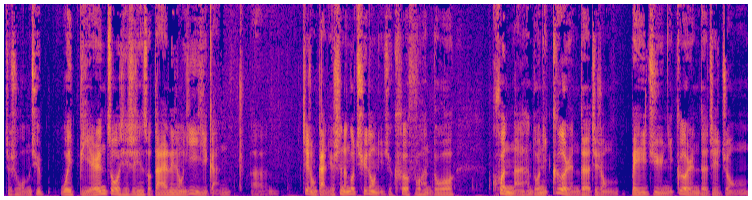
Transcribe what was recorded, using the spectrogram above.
就是我们去为别人做一些事情所带来的那种意义感，呃，这种感觉是能够驱动你去克服很多困难，很多你个人的这种悲剧，你个人的这种。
